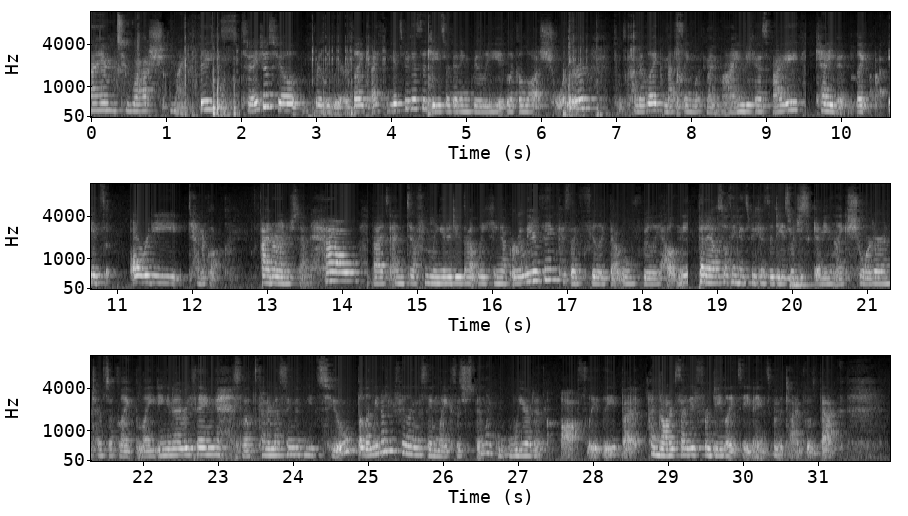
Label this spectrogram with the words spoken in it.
time to wash my face. Today just feel really weird. Like I think it's because the days are getting really like a lot shorter. So it's kind of like messing with my mind because I can't even like it's already 10 o'clock I don't understand how, but I'm definitely going to do that waking up earlier thing because I feel like that will really help me. But I also think it's because the days are just getting like shorter in terms of like lighting and everything. So that's kind of messing with me too. But let me know if you're feeling the same way because it's just been like weird and off lately. But I'm not excited for daylight savings when the time goes back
